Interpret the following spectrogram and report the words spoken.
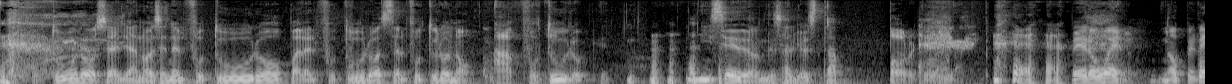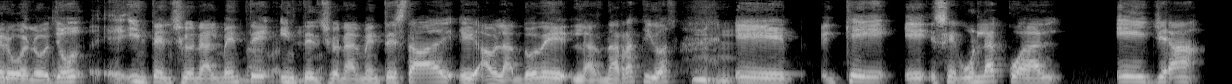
A futuro, o sea, ya no es en el futuro, para el futuro, hasta el futuro, no, a futuro. Ni sé de dónde salió esta porquería. Pero bueno, no Pero bueno, yo eh, intencionalmente, intencionalmente estaba eh, hablando de las narrativas, eh, que según la cual ella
